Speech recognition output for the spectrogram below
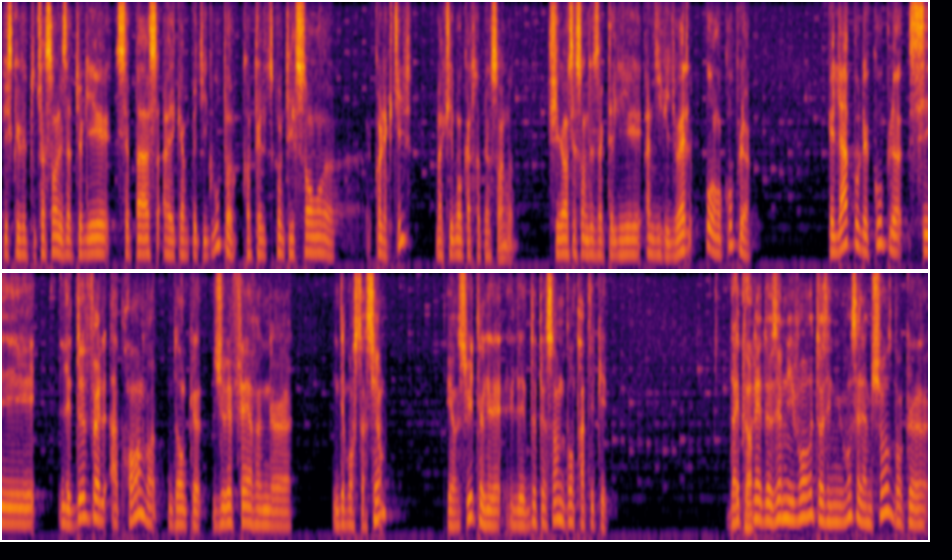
puisque de toute façon, les ateliers se passent avec un petit groupe quand, elles, quand ils sont collectif, maximum 4 personnes. Sinon, ce sont des ateliers individuels ou en couple. Et là, pour le couple, c'est les deux veulent apprendre. Donc, je vais faire une, démonstration et ensuite, les, deux personnes vont pratiquer. D'accord. Le deuxième niveau, deuxième niveau, c'est la même chose. Donc, euh,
